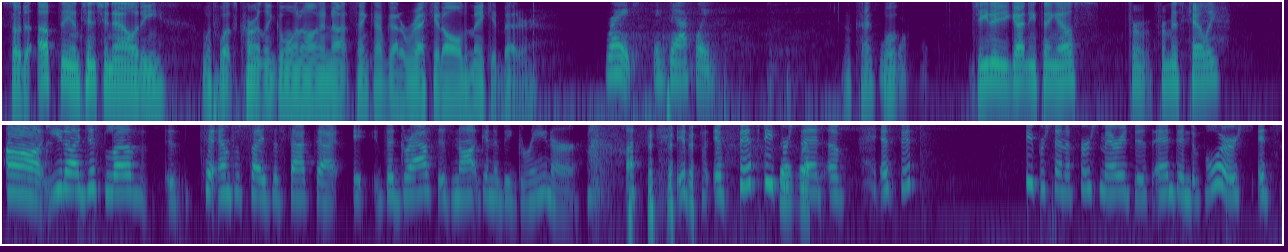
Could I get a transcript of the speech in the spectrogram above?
So to up the intentionality with what's currently going on and not think I've got to wreck it all to make it better. Right, exactly. Okay. Well, Gina, you got anything else for for Miss Kelly? Uh, you know, I just love uh, to emphasize the fact that it, the grass is not going to be greener. if if fifty percent of if fifty percent of first marriages end in divorce, it's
